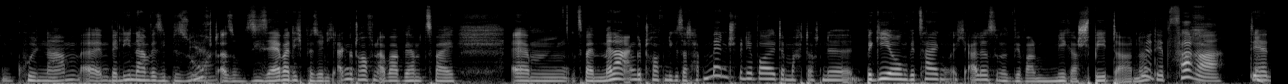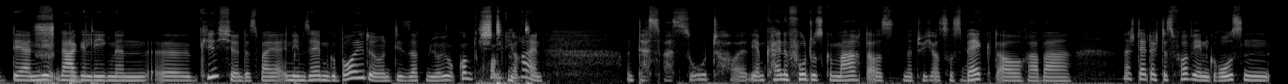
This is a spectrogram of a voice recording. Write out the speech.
einen coolen Namen äh, in Berlin haben wir sie besucht ja. also sie selber nicht persönlich angetroffen aber wir haben zwei ähm, zwei Männer angetroffen die gesagt haben Mensch wenn ihr wollt dann macht doch eine Begehung wir zeigen euch alles und wir waren mega spät da ne ja, der Pfarrer der, der nahegelegenen äh, Kirche. Das war ja in demselben Gebäude und die sagten, ja kommt, kommt hier rein. Und das war so toll. Wir haben keine Fotos gemacht, aus, natürlich aus Respekt ja. auch, aber na, stellt euch das vor wie einen großen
